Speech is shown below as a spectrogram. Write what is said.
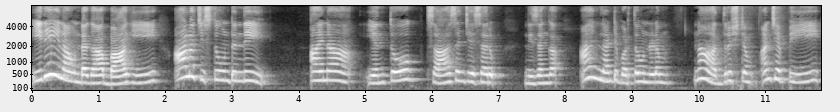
ఇది ఇలా ఉండగా బాగి ఆలోచిస్తూ ఉంటుంది. ఆయన ఎంతో సాహసం చేశారు. నిజంగా ఆయన లాంటి భర్త ఉండడం నా అదృష్టం అని చెప్పి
